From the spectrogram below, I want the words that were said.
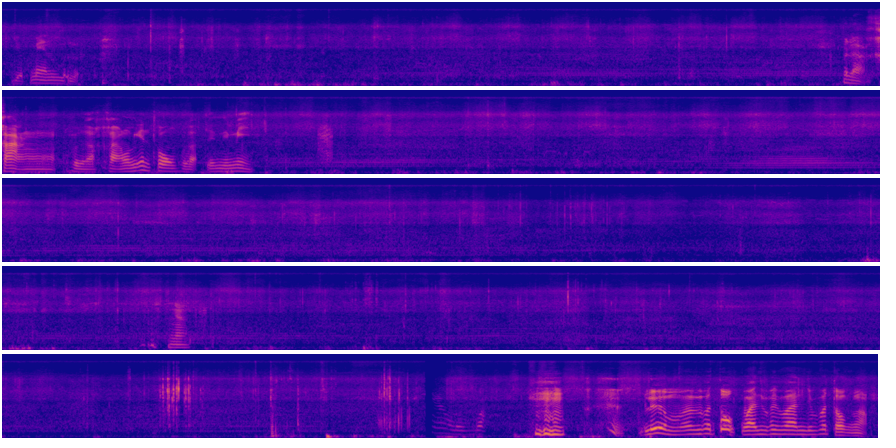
เหยียบแม่นหมดเลยเวลาขางเวลาขางโรงเรียนทงเผื่อจะนี่มีงาน แห้งลงวะ ลืมมันมาตกวันวันวันจะมาตกอะ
